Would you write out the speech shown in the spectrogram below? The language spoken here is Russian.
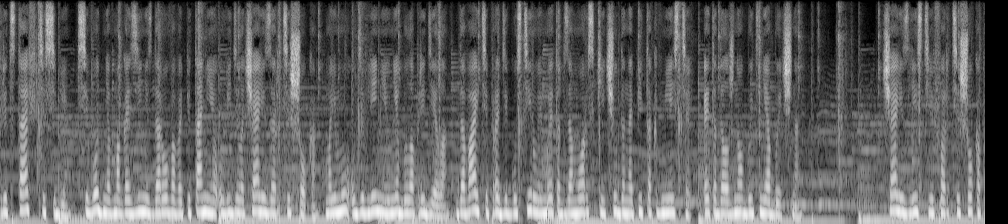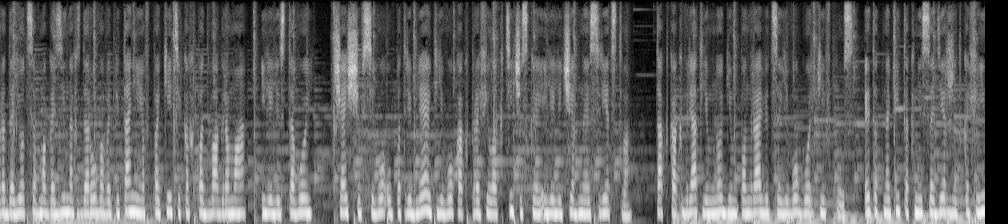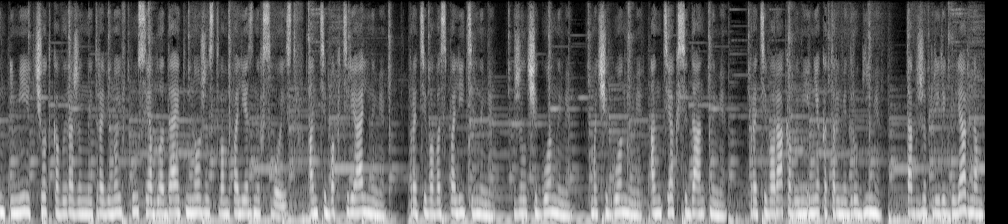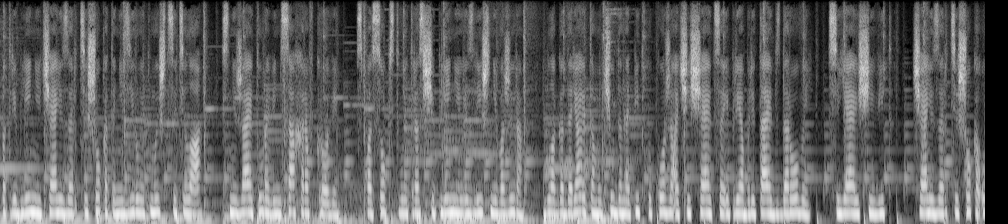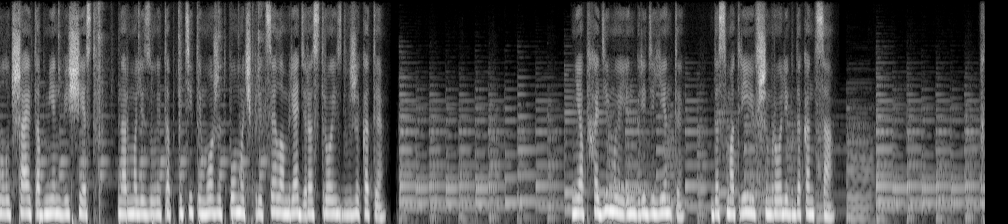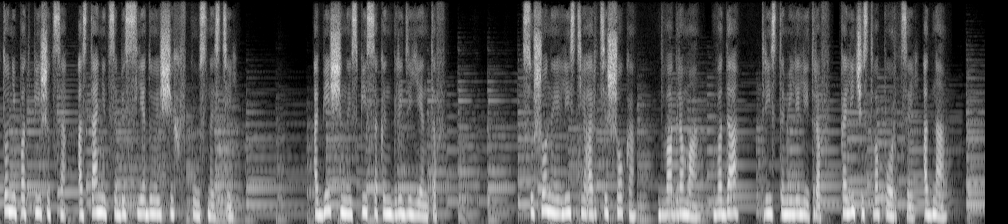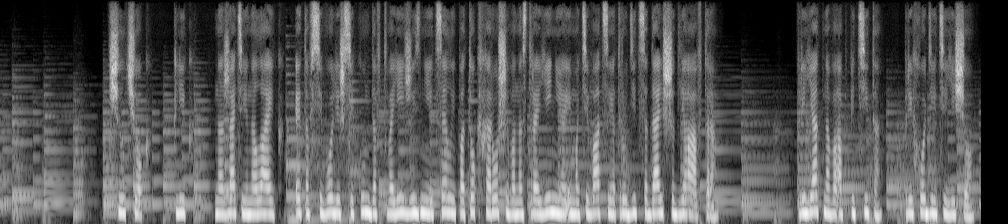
Представьте себе, сегодня в магазине здорового питания увидела чай из артишока. Моему удивлению не было предела. Давайте продегустируем этот заморский чудо-напиток вместе, это должно быть необычно. Чай из листьев артишока продается в магазинах здорового питания в пакетиках по 2 грамма, или листовой, чаще всего употребляют его как профилактическое или лечебное средство, так как вряд ли многим понравится его горький вкус. Этот напиток не содержит кофеин, имеет четко выраженный травяной вкус и обладает множеством полезных свойств. Антибактериальными, противовоспалительными, желчегонными, мочегонными, антиоксидантными, противораковыми и некоторыми другими, также при регулярном потреблении чая из артишока тонизирует мышцы тела, снижает уровень сахара в крови, способствует расщеплению излишнего жира. Благодаря этому чудо-напитку кожа очищается и приобретает здоровый, сияющий вид. Чай из артишока улучшает обмен веществ, нормализует аппетит и может помочь при целом ряде расстройств ЖКТ. Необходимые ингредиенты, досмотревшим ролик до конца. Кто не подпишется, останется без следующих вкусностей. Обещанный список ингредиентов. Сушеные листья артишока, 2 грамма, вода, 300 мл, количество порций, 1. Щелчок, клик, нажатие на лайк, это всего лишь секунда в твоей жизни и целый поток хорошего настроения и мотивации трудиться дальше для автора. Приятного аппетита, приходите еще.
